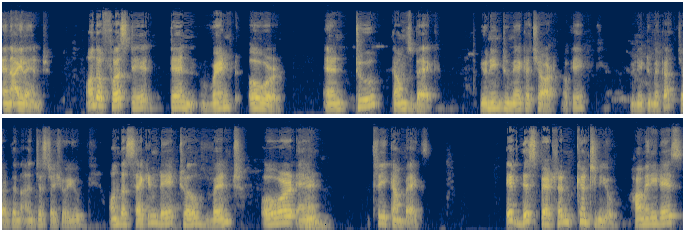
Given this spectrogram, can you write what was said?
an island. On the first day, 10 went over and 2 comes back. You need to make a chart, okay? You need to make a chart. Then I just I show you. On the second day, 12 went over and 3 come back. If this pattern continue, how many days?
